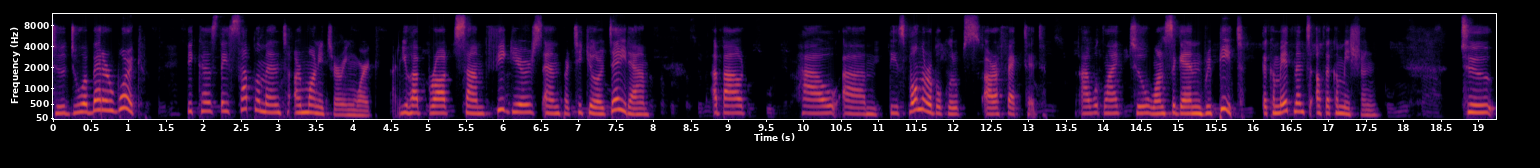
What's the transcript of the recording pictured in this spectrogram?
to do a better work because they supplement our monitoring work. You have brought some figures and particular data about how um, these vulnerable groups are affected. I would like to once again repeat the commitment of the Commission to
